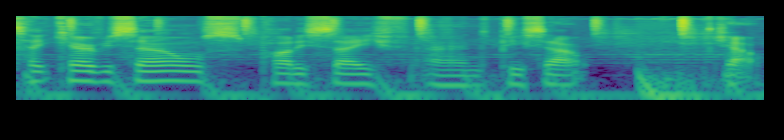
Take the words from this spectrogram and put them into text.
take care of yourselves, party safe, and peace out. Ciao.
